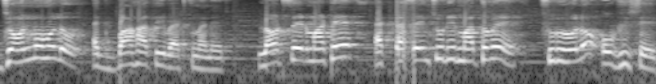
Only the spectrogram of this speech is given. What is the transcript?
জন্ম হলো এক বাঁহাতি ব্যাটসম্যানের লর্ডসের মাঠে একটা সেঞ্চুরির মাধ্যমে শুরু হলো অভিষেক।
